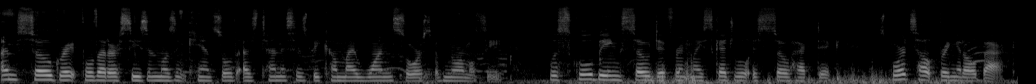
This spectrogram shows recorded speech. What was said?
I'm so grateful that our season wasn't canceled as tennis has become my one source of normalcy. With school being so different, my schedule is so hectic. Sports help bring it all back.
